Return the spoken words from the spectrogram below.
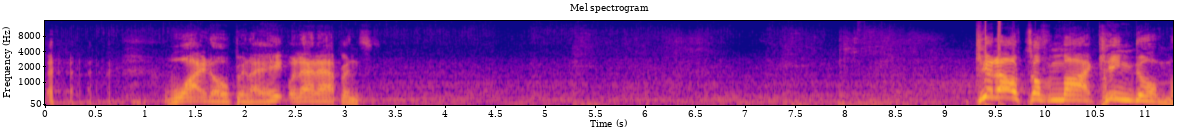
Wide open. I hate when that happens. Get out of my kingdom!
